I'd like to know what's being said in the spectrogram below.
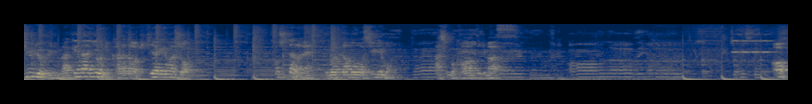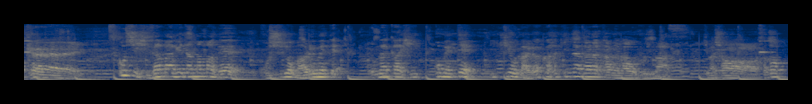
重力に負けないように体を引き上げましょう。そしたらねお腹もお尻も足も変わってきます。OK 少し膝曲げたままで腰を丸めてお腹引っ込めて息を長く吐きながら体を振ります。いきましょう。スタート。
